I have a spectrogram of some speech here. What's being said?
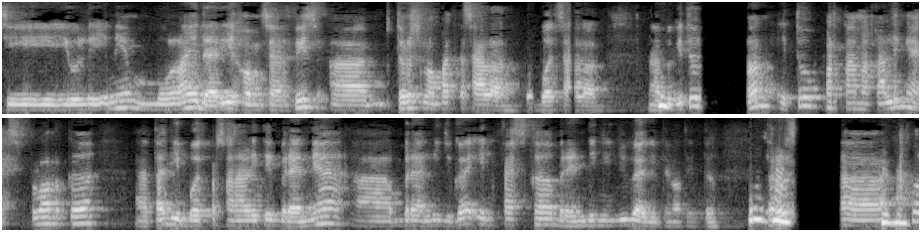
Ci Yuli ini mulai dari home service uh, terus lompat ke salon buat salon. Nah begitu salon itu pertama kali nge-explore ke uh, tadi buat personality brandnya uh, berani juga invest ke brandingnya juga gitu waktu itu. Terus uh, aku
